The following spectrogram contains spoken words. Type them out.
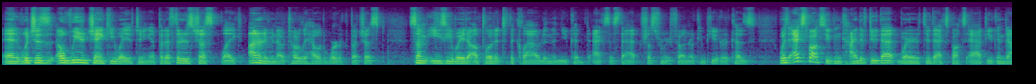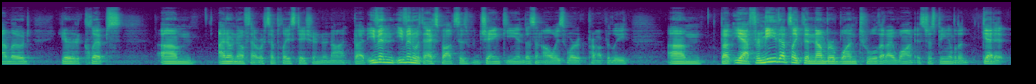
And which is a weird janky way of doing it. But if there's just like I don't even know totally how it would work, but just some easy way to upload it to the cloud and then you could access that just from your phone or computer. Because with Xbox you can kind of do that where through the Xbox app you can download your clips. Um, I don't know if that works on PlayStation or not, but even even with Xbox is janky and doesn't always work properly. Um, but yeah, for me, that's like the number one tool that I want is just being able to get it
